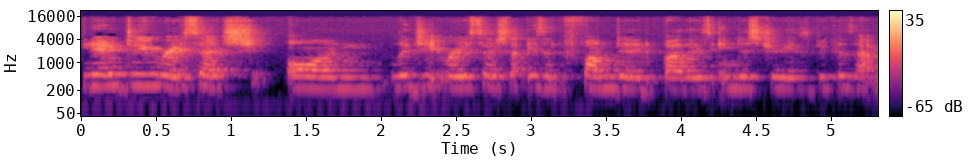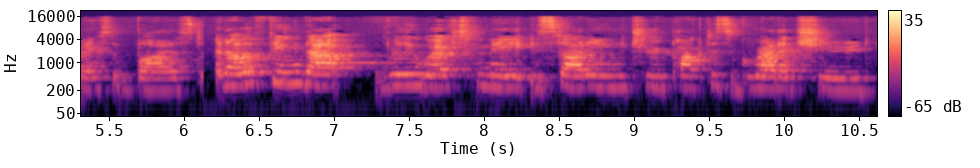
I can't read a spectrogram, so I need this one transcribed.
you need to do research on legit research that isn't funded by those industries because that makes it biased. Another thing that really worked for me is starting to practice gratitude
